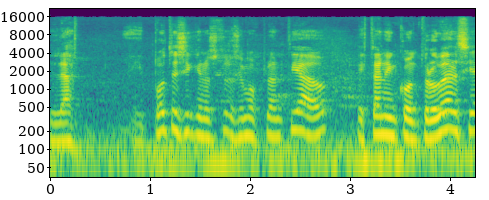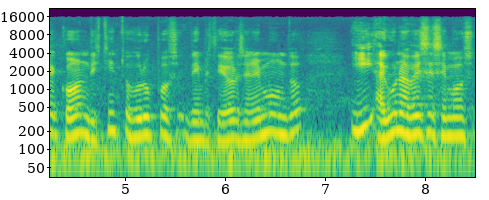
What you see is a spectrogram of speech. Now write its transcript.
Las hipótesis que nosotros hemos planteado están en controversia con distintos grupos de investigadores en el mundo y algunas veces hemos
